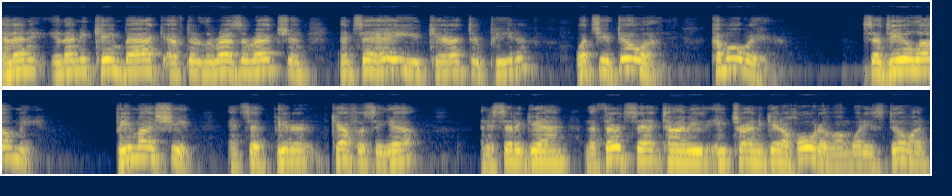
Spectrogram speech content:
And then, and then he came back after the resurrection and say, Hey, you character Peter, what you doing? Come over here. He said, Do you love me? Be my sheep. And said, Peter, Kepha said, Yeah. And he said again, and the third time he, he trying to get a hold of him, what he's doing.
